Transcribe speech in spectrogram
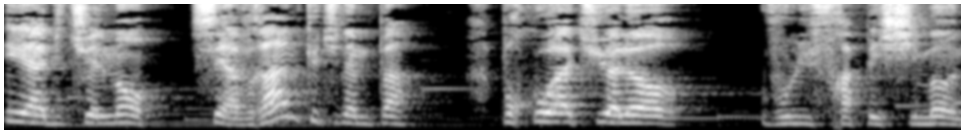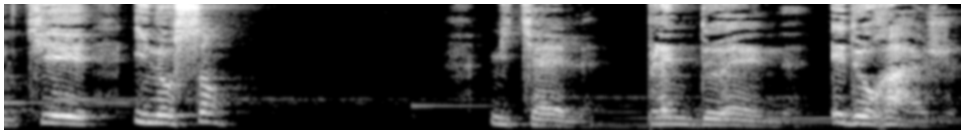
Et habituellement, c'est Avram que tu n'aimes pas. Pourquoi as-tu alors voulu frapper Shimon, qui est innocent? Michael, pleine de haine et de rage,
